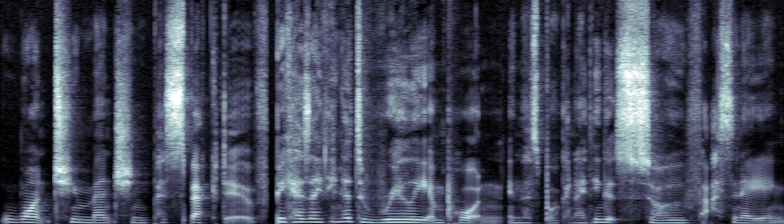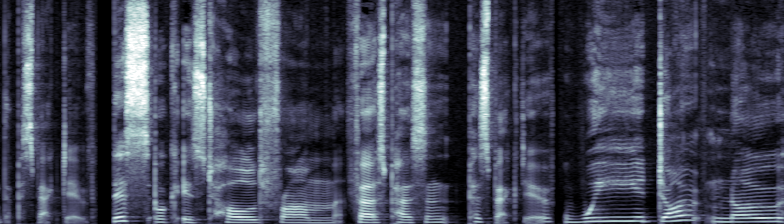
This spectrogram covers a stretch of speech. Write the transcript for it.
want to mention perspective because I think it's really important in this book and I think it's so fascinating the perspective. This book is told from first person perspective. We don't know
